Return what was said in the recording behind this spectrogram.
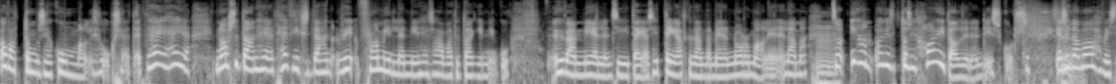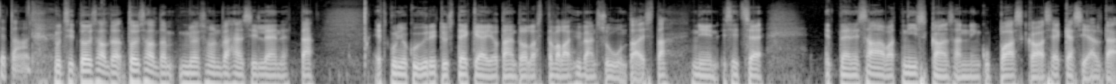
ovat tuommoisia kummallisuuksia. Että he, heitä, nostetaan heidät hetkeksi tähän framille, niin he saavat jotakin niin kuin, hyvän mielen siitä ja sitten jatketaan tämä meidän normaalien elämä. Mm. Se on ihan oikeasti tosi haitallinen diskurssi ja se. sitä vahvistetaan. Mutta sitten toisaalta, toisaalta myös on vähän silleen, että että kun joku yritys tekee jotain tuollaista tavallaan hyvän suuntaista, niin sitten se, että ne saavat niskaansa niin kuin paskaa sekä sieltä,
